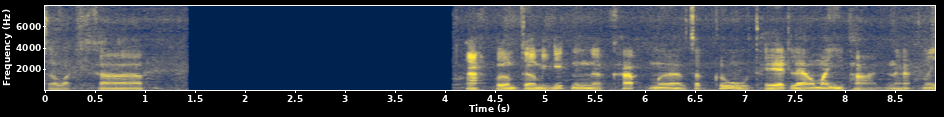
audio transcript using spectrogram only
สวัสดีครับอะเพิ่มเติมอีกนิดนึงนะครับ เมื่อสักครู่เทสแล้วไม่ผ่านนะฮะไม่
